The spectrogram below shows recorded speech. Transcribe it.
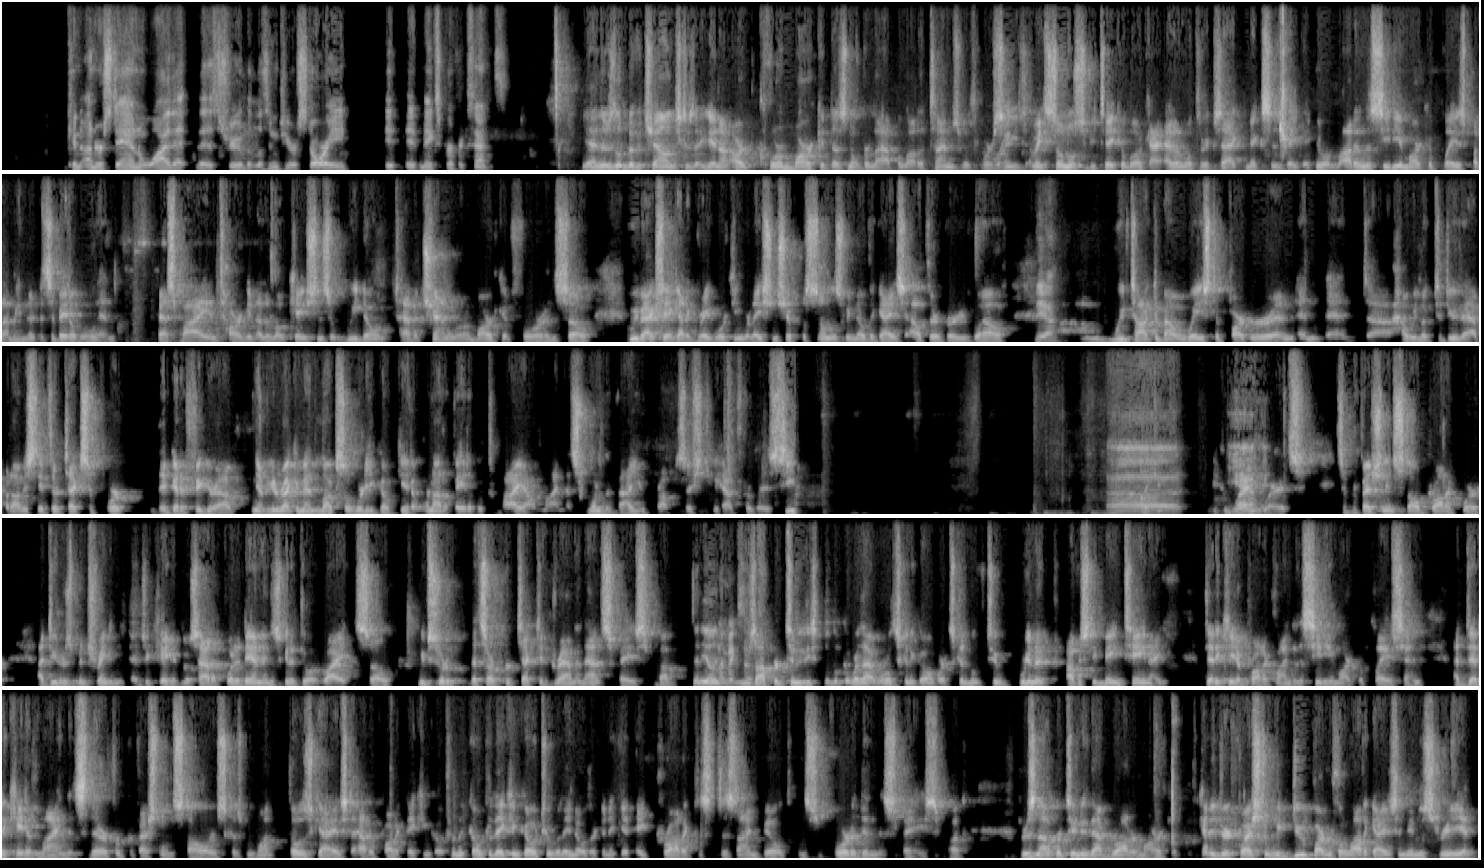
can understand why that, that is true but listening to your story it, it makes perfect sense yeah, there's a little bit of a challenge because again, our core market doesn't overlap a lot of times with where right. I mean, Sonos. If you take a look, I, I, don't know what their exact mix is. They, they, do a lot in the CEDIA marketplace, but I mean, it's available in Best Buy and Target, and other locations that we don't have a channel or a market for. And so, we've actually got a great working relationship with Sonos. We know the guys out there very well. Yeah, um, we've talked about ways to partner and and and uh, how we look to do that. But obviously, if their tech support they've got to figure out, you know, if you recommend Luxul, where do you go get it? We're not available to buy online. That's one of the value propositions we have for the seat. Uh, like you, can yeah. buy anywhere. It's, it's a professionally installed product where a dealer's been trained, and educated, knows how to put it in, and is going to do it right. So we've sort of that's our protected ground in that space. But then you know, there's sense. opportunities to look at where that world's going to go and where it's going to move to. We're going to obviously maintain a dedicated product line to the CEDIA marketplace and a dedicated line that's there for professional installers because we want those guys to have a product they can go to and a company they can go to where they know they're going to get a product that's designed, built, and supported in this space. But there's an opportunity that broader market. Kind of your question, we do partner with a lot of guys in the industry and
